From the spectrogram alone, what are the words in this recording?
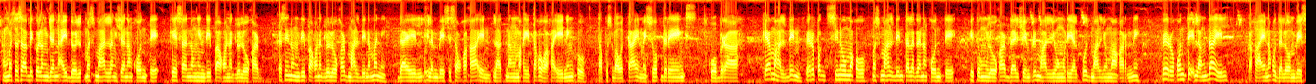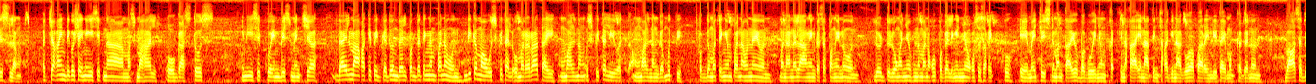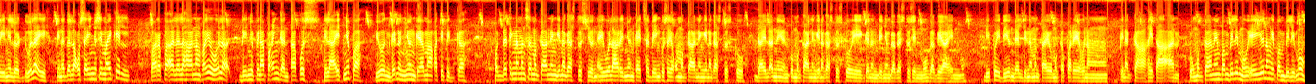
Ang masasabi ko lang dyan idol, mas mahal lang siya ng konti kesa nung hindi pa ako naglo-low carb. Kasi nung hindi pa ako naglo-low carb, mahal din naman eh. Dahil ilang beses ako kakain. Lahat ng makita ko, kakainin ko. Tapos bawat kain, may soft drinks, cobra. Kaya mahal din. Pero pag sinuma ko, mas mahal din talaga ng konti itong low carb. Dahil syempre mahal yung real food, mahal yung mga karne. Pero konti lang dahil kakain ako dalawang beses lang. At saka hindi ko siya iniisip na mas mahal o gastos. Iniisip ko investment siya. Dahil makakatipid ka doon dahil pagdating ng panahon, hindi ka mau-ospital o mararatay. Ang mahal ng ospital eh, at ang mahal ng gamot eh. Pag dumating yung panahon na yon, mananalangin ka sa Panginoon. Lord, tulungan niyo naman ako, pagalingin niyo ako sa sakit ko. Eh, may choice naman tayo, baguhin yung ka- kinakain natin tsaka ginagawa para hindi tayo magkaganon. Baka sabihin ni Lord, wala eh, pinadala ko sa inyo si Michael para paalalahanan kayo, wala, di nyo pinapakinggan, tapos nilait nyo pa. Yun, ganun yun, kaya makatipid ka. Pagdating naman sa magkano yung ginagastos yun, ay wala rin yun kahit sabihin ko sa'yo kung magkano yung ginagastos ko. Dahil ano yun, kung magkano yung ginagastos ko, eh ganun din yung gagastusin mo, gagayahin mo. Di pwede yun dahil di naman tayo magkapareho ng pinagkakakitaan. Kung magkano yung pambili mo, eh yun ang ipambili mo.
